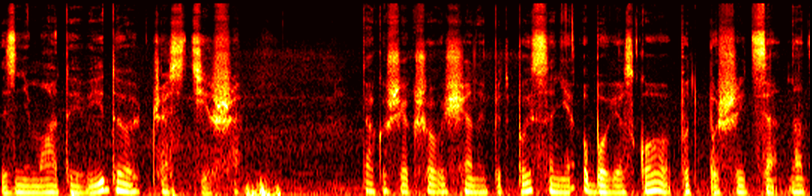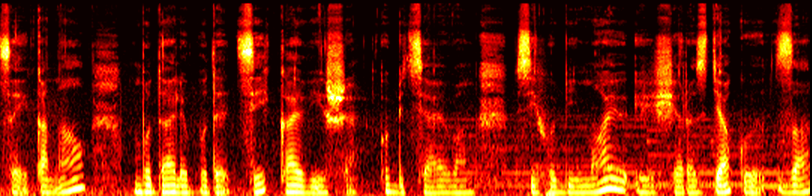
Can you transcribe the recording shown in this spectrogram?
знімати відео частіше. Також, якщо ви ще не підписані, обов'язково підпишіться на цей канал, бо далі буде цікавіше. Обіцяю вам всіх обіймаю і ще раз дякую за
